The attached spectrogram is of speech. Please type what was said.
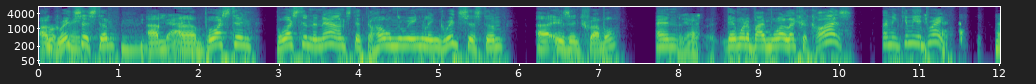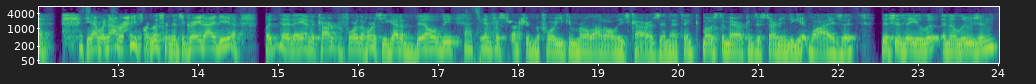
our grid system. Mm-hmm. Uh, Exactly. Boston Boston announced that the whole New England grid system uh, is in trouble, and Yes. they want to buy more electric cars. I mean, give me a break. yeah, we're not ready for it. Listen, it's a great idea, but uh, they have the cart before the horse. You got to build the That's right. infrastructure before you can roll out all these cars. And I think most Americans are starting to get wise that this is a illu- an illusion,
